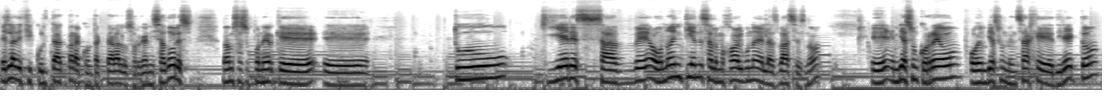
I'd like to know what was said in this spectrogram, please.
es la dificultad para contactar a los organizadores. Vamos a suponer que eh, tú quieres saber o no entiendes a lo mejor alguna de las bases, ¿no? envías un correo o envías un mensaje directo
